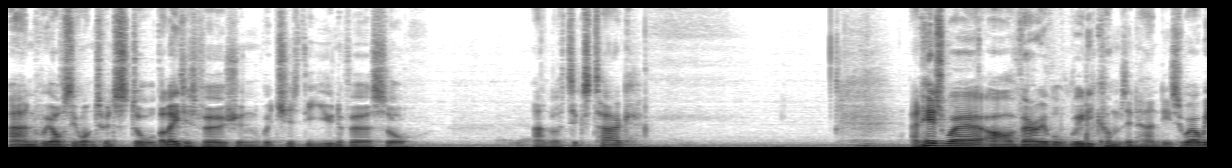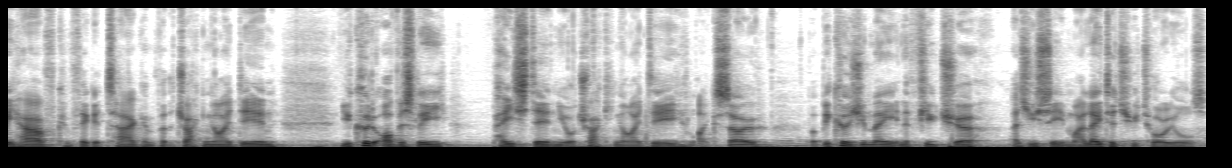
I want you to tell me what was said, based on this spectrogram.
And we obviously want to install the latest version, which is the Universal Analytics tag. And here's where our variable really comes in handy. So where we have configured tag and put the tracking ID in, you could obviously paste in your tracking ID like so, but because you may in the future, as you see in my later tutorials,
